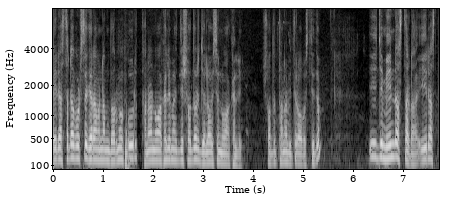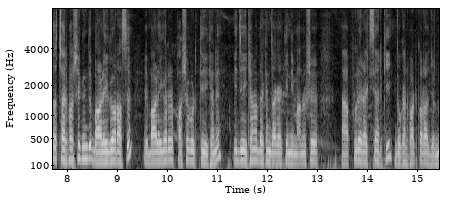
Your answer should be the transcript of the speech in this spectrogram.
এই রাস্তাটা পড়ছে গ্রামের নাম ধর্মপুর, থানা নোয়াখালী মাঝদি সদর, জেলা হয়েছে নোয়াখালী, সদর থানার ভিতরে অবস্থিত। এই যে মেন রাস্তাটা, এই রাস্তার চারপাশে কিন্তু বাড়িঘর আছে। এই বাড়িঘরের পাশেবর্তী এখানে। এই যে এখানেও দেখেন জায়গা কিনে মানুষে পুরে রাখছে আর কি দোকানপাট করার জন্য।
